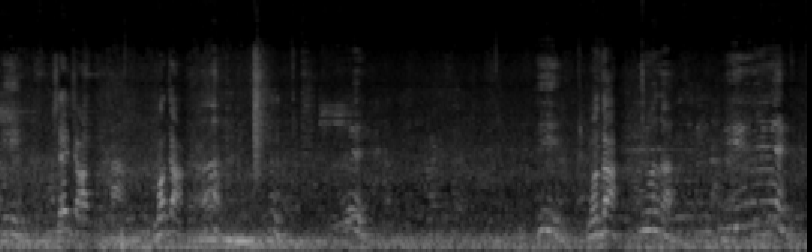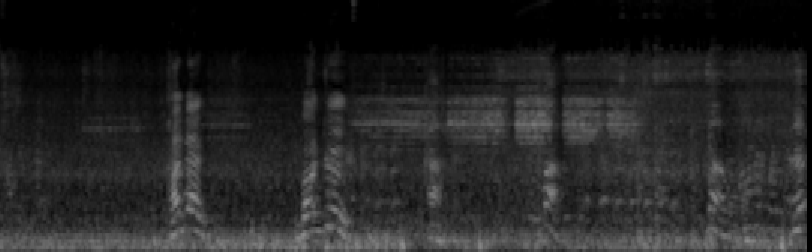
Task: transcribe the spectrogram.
কি? সেই চাপ খা মজা কি মজা কি মজা খাবেন বন্টি খা বাহ বাহ হ্যাঁ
